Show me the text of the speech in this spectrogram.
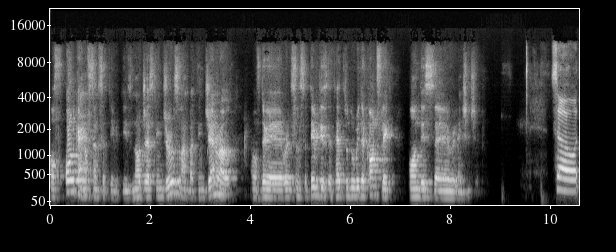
of all kind of sensitivities, not just in Jerusalem, but in general of the sensitivities that had to do with the conflict on this uh, relationship. So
